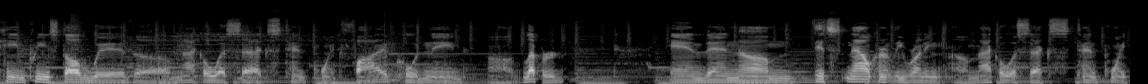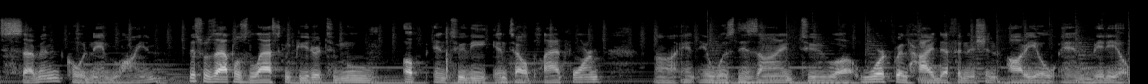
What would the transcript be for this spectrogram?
came pre-installed with uh, Mac OS X 10.5 codenamed uh, Leopard and then um, it's now currently running uh, Mac OS X 10.7, codenamed Lion. This was Apple's last computer to move up into the Intel platform, uh, and it was designed to uh, work with high definition audio and video.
